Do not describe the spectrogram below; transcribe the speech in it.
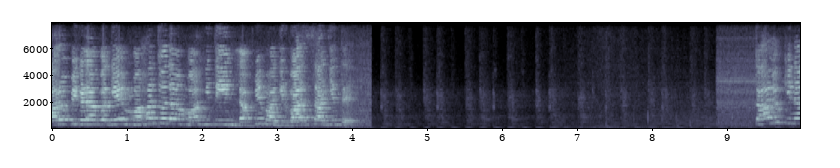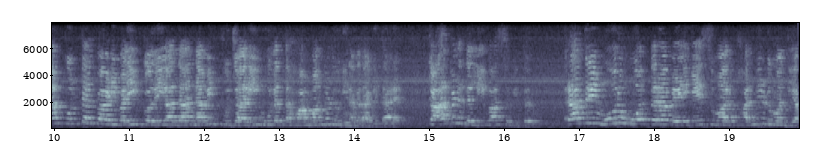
ಆರೋಪಿಗಳ ಬಗ್ಗೆ ಮಹತ್ವದ ಮಾಹಿತಿ ಲಭ್ಯವಾಗಿರುವ ಸಾಧ್ಯತೆ. ತಾಲೂಕಿನ ಕುಂಟಲ್ಪಾಡಿ ಬಳಿ ಕೊಲೆಯಾದ ನವೀನ್ ಪೂಜಾರಿ ಮೂಲತಃ ಮಂಗಳೂರಿನವರಾಗಿದ್ದಾರೆ ಕಾರ್ಕಳದಲ್ಲಿ ವಾಸವಿದ್ದರು. ರಾತ್ರಿ ಮೂರು ಮೂವತ್ತರ ವೇಳೆಗೆ ಸುಮಾರು ಹನ್ನೆರಡು ಮಂದಿಯ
